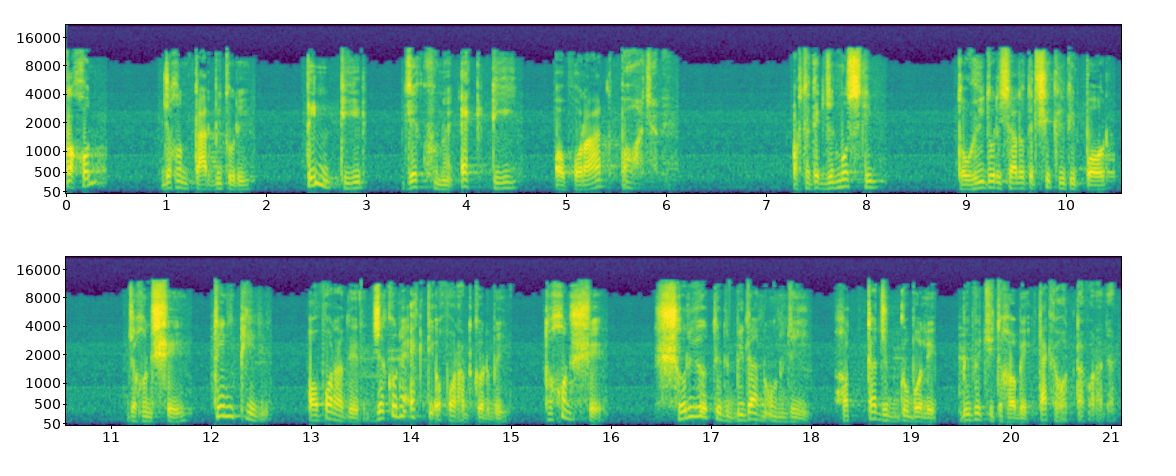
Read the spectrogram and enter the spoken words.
কখন? যখন তার ভিতরে তিনটির যে কোনো একটি অপরাধ পাওয়া যাবে। অর্থাৎ একজন মুসলিম তৌহিদ ও রিসালতের স্বীকৃতির পর যখন সে তিনটির অপরাধের যে কোনো একটি অপরাধ করবে, তখন সে শরীয়তের বিধান অনুযায়ী হত্যাযোগ্য বলে বিবেচিত হবে, তাকে হত্যা করা যাবে।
